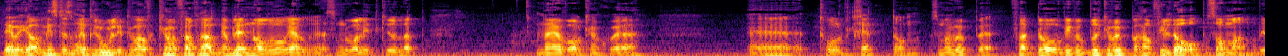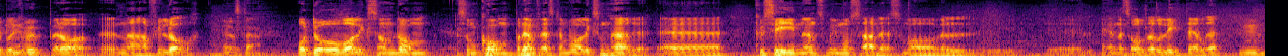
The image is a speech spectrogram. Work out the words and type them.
Det var, jag minns det som rätt roligt. Det var kanske framförallt när jag blev några år äldre som det var lite kul att... När jag var kanske eh, 12-13 som han var uppe. För att då, vi brukar vara uppe, han fyllde år på sommaren. Och vi brukar Mm. vara uppe då eh, när han fyllde år. Just det. Och då var liksom de som kom på den festen var liksom den här eh, kusinen som min morsa hade som var väl hennes ålder eller lite äldre. Mm.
